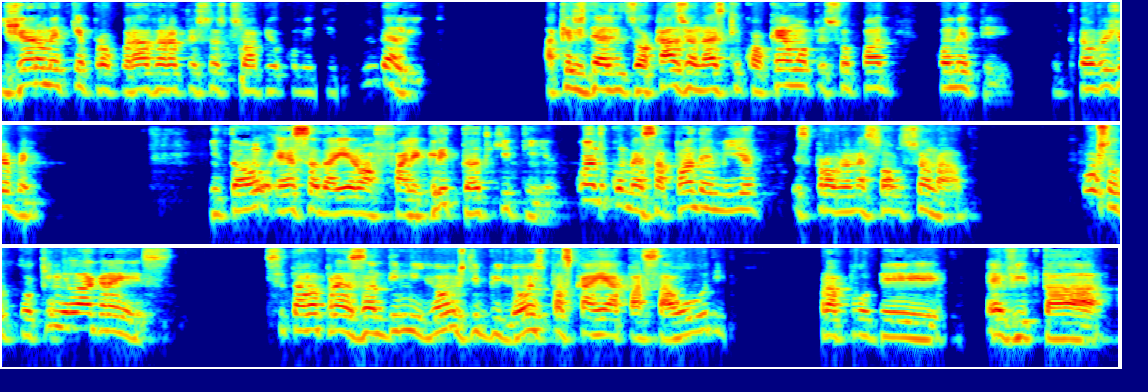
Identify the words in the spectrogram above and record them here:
E geralmente quem procurava eram pessoas que só haviam cometido um delito aqueles delitos ocasionais que qualquer uma pessoa pode cometer. Então, veja bem. Então, essa daí era uma falha gritante que tinha. Quando começa a pandemia, esse problema é solucionado. Poxa, doutor, que milagre é esse? Você estava prezando de milhões, de bilhões para carregar para a saúde, para poder evitar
